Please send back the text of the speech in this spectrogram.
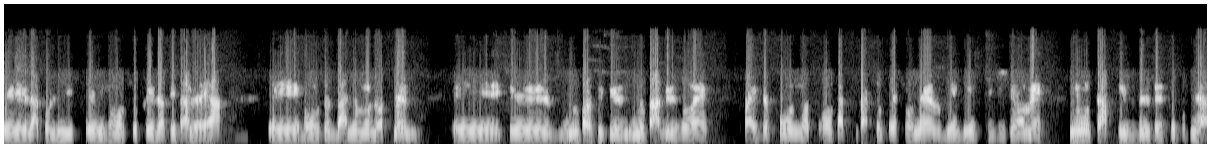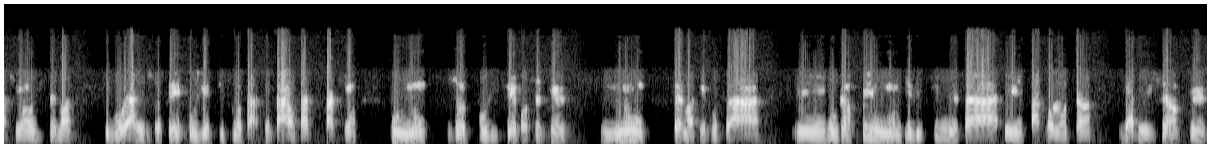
Et la police, ils ont se présenté à l'heure. Et bon, tout bannir mon autre même. Et que nous pensons que nous pas besoin par exemple, pour notre satisfaction personnelle ou bien des institutions, mais nous, on a plus de ces populations, justement, qui pourraient aller sauter. Objectif, nous, c'est pas une satisfaction pour nous, autres policiers, parce que nous, c'est marqué pour ça, et nous, en plus, nous, qui victimes de ça, et pas pour longtemps, il y a des gens que,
